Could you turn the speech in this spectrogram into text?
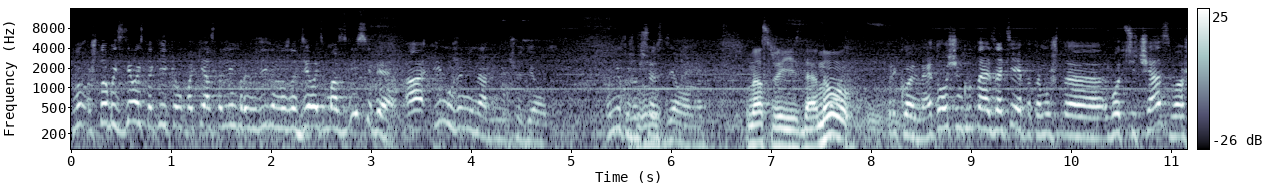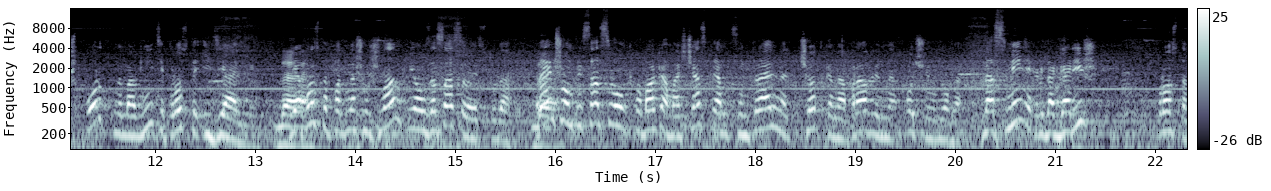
Ну, чтобы сделать такие колпаки остальным производителям, нужно делать мозги себе, а им уже не надо ничего делать. У них уже все сделано. У нас же есть, да. Ну, Прикольно. Это очень крутая затея, потому что вот сейчас ваш порт на магните просто идеальный. Да. Я просто подношу шланг, и он засасывается туда. Раньше он присасывал по бокам, а сейчас прям центрально, четко, направленно, очень удобно. На смене, когда горишь, просто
